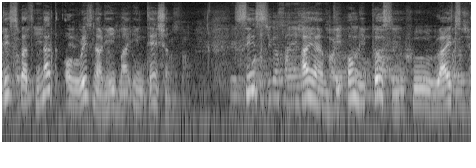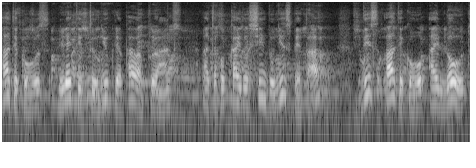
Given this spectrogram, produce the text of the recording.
this was not originally my intention. Since I am the only person who writes articles related to nuclear power plants at the Hokkaido Shimbun newspaper, this article I wrote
